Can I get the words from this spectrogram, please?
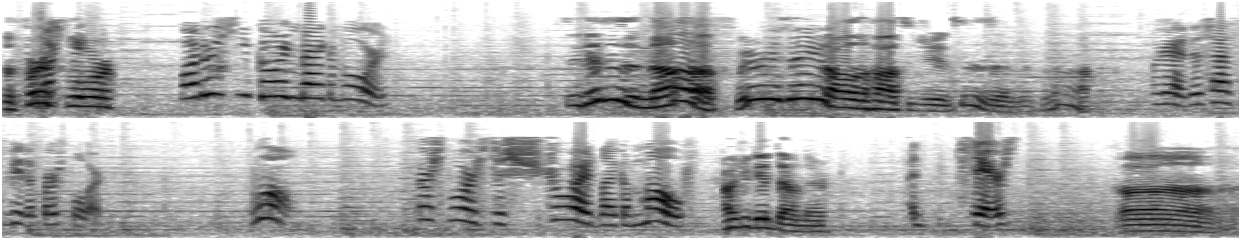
The first floor. Why do we keep going back and forth? See, this is enough. We already saved all the hostages. This is enough. Okay, this has to be the first floor. Whoa! First floor is destroyed like a moaf. How'd you get down there? Uh, stairs. Uh.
